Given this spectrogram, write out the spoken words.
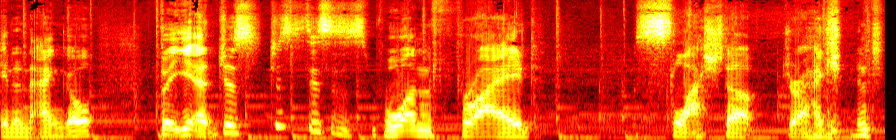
in an angle. But yeah, just just this is one fried, slashed up dragon.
